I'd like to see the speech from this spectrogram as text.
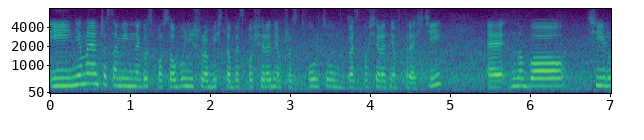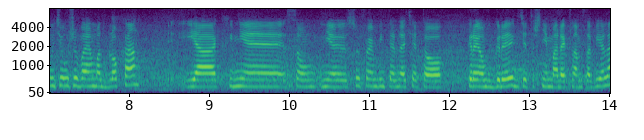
I nie mają czasami innego sposobu niż robić to bezpośrednio przez twórców, bezpośrednio w treści, E, no bo ci ludzie używają adblocka, jak nie, są, nie surfują w internecie, to grają w gry, gdzie też nie ma reklam za wiele,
